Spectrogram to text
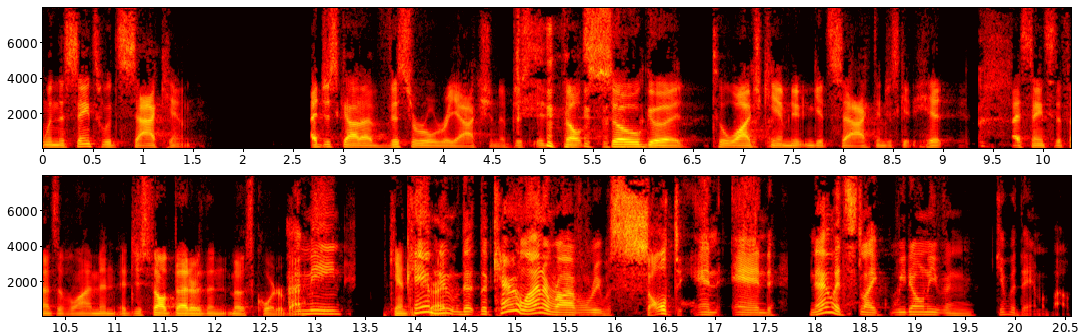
when the Saints would sack him, I just got a visceral reaction of just it felt so good to watch Cam Newton get sacked and just get hit by Saints defensive linemen. It just felt better than most quarterbacks. I mean, You can't Cam. Newton, the, the Carolina rivalry was salty, and and now it's like we don't even give a damn about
